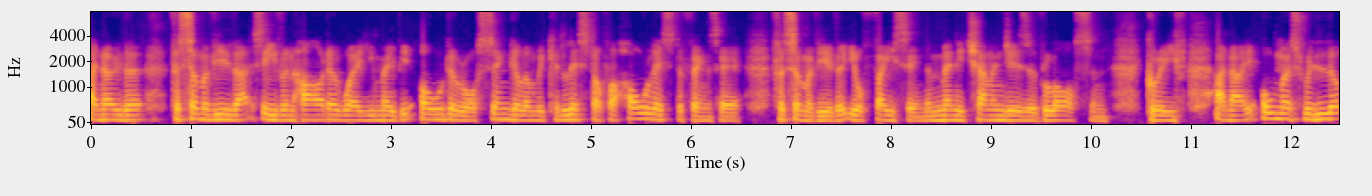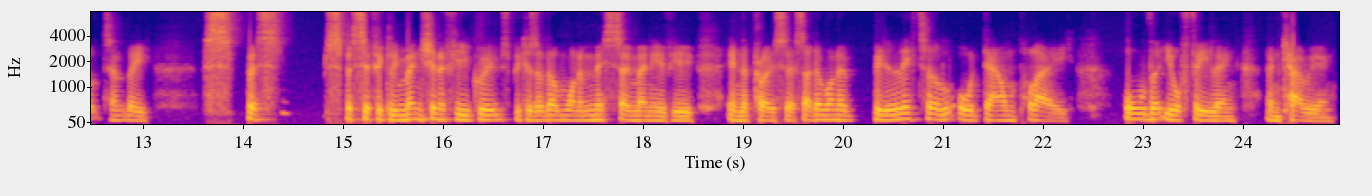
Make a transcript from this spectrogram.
I know that for some of you that's even harder where you may be older or single, and we could list off a whole list of things here for some of you that you're facing, the many challenges of loss and grief. And I almost reluctantly spe- specifically mention a few groups because I don't want to miss so many of you in the process. I don't want to belittle or downplay all that you're feeling and carrying.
